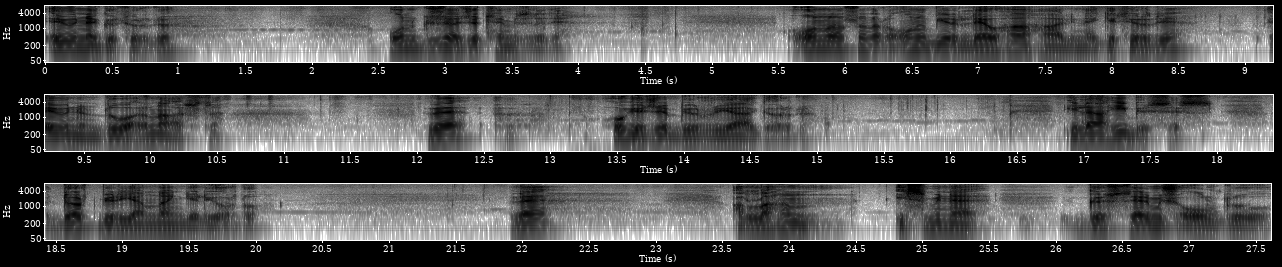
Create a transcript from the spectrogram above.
evine götürdü. Onu güzelce temizledi. Ondan sonra onu bir levha haline getirdi. Evinin duvarına astı. Ve o gece bir rüya gördü. İlahi bir ses. Dört bir yandan geliyordu. Ve Allah'ın ismine göstermiş olduğu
